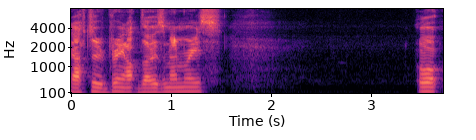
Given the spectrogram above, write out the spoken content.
You have to bring up those memories. Oh.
